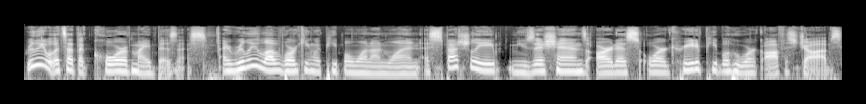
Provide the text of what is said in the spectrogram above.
really what's at the core of my business. I really love working with people one on one, especially musicians, artists, or creative people who work office jobs.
